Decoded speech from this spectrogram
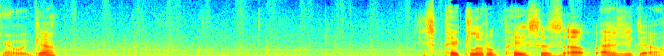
There we go. Just pick little paces up as you go.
